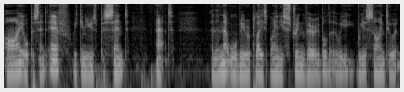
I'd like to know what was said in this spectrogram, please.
%i or percent %f, we can use percent %at. And then that will be replaced by any string variable that we, we assign to it.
